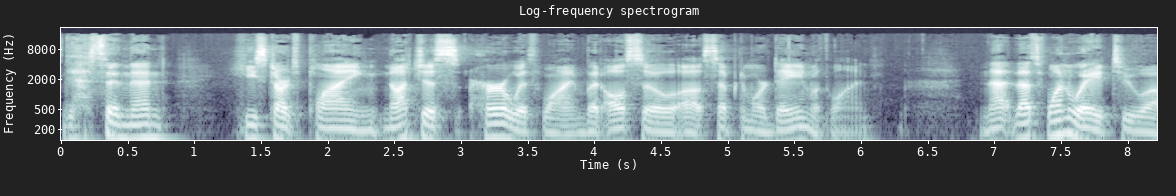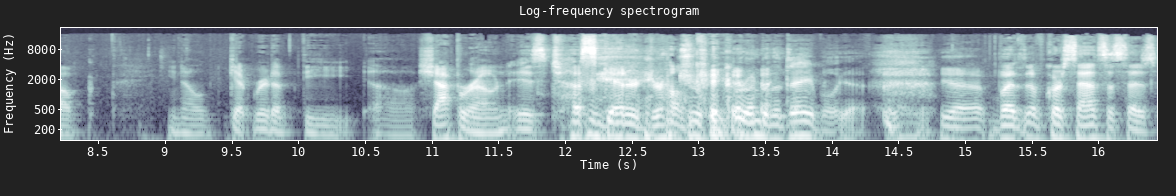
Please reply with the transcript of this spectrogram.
Yes, and then he starts plying not just her with wine, but also uh, Septa Mordane with wine. And that that's one way to, uh, you know, get rid of the uh, chaperone is just get her drunk. Drink her under the table. Yeah. yeah, but of course Sansa says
